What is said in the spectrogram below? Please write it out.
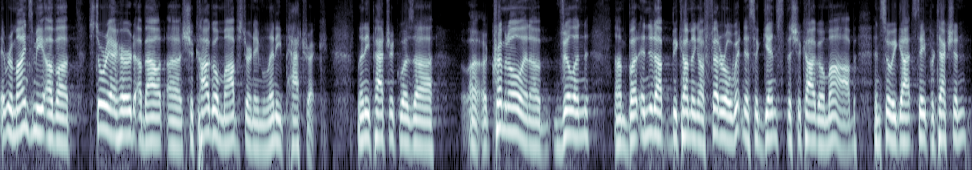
It reminds me of a story I heard about a Chicago mobster named Lenny Patrick. Lenny Patrick was a, a criminal and a villain um, but ended up becoming a federal witness against the Chicago mob. And so he got state protection.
